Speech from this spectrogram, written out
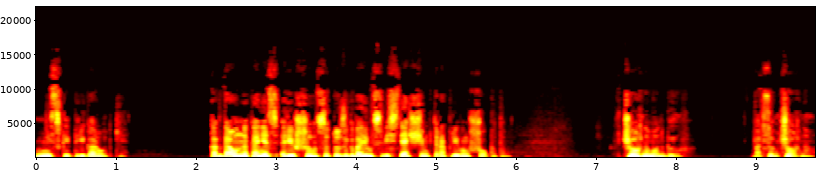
низкой перегородки. Когда он, наконец, решился, то заговорил свистящим, торопливым шепотом. В черном он был, во всем черном,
